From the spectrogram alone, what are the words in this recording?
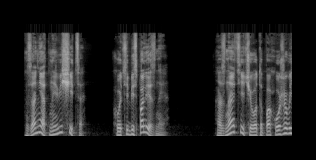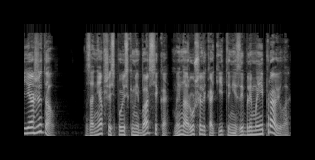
«Занятная вещица, хоть и бесполезная. А знаете, чего-то похожего я ожидал. Занявшись поисками Барсика, мы нарушили какие-то незыблемые правила,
